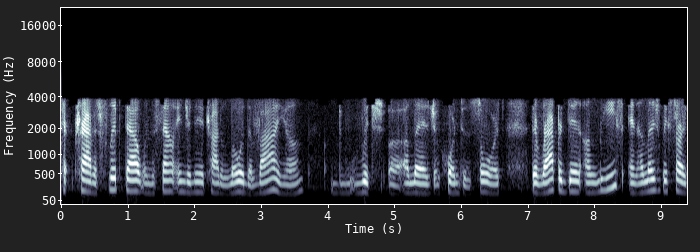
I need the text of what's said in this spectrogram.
T- Travis flipped out when the sound engineer tried to lower the volume which uh, alleged, according to the source, the rapper then unleashed and allegedly started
